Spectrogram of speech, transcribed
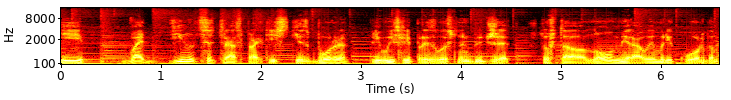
И в 11 раз практически сборы превысили производственный бюджет, что стало новым мировым рекордом.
